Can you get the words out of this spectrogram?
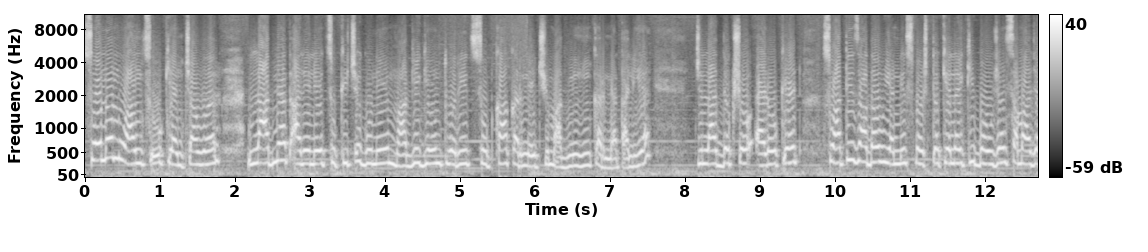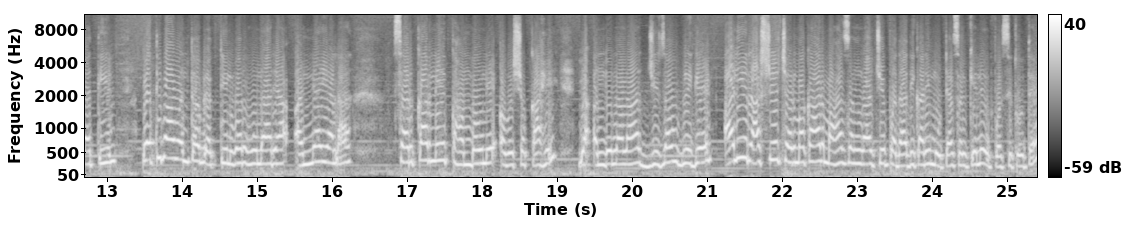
सोनम वांगचूक यांच्यावर लादण्यात आलेले चुकीचे गुन्हे मागे घेऊन त्वरित सुटका करण्याची मागणीही करण्यात आली आहे. जिल्हाध्यक्ष ॲडव्होकेट स्वाती जाधव यांनी स्पष्ट केलंय की बहुजन समाजातील प्रतिभावंत व्यक्तींवर होणाऱ्या अन्यायाला सरकारने थांबवणे आवश्यक आहे. या आंदोलनात जिजाऊ ब्रिगेड आणि राष्ट्रीय चर्मकार महासंघाचे पदाधिकारी मोठ्या संख्येने उपस्थित होते.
